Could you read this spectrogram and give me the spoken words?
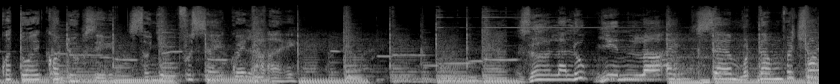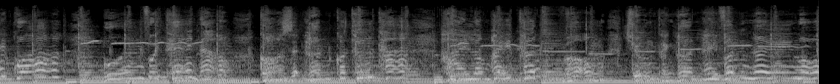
qua tôi có được gì sau những phút giây quay lại? Giờ là lúc nhìn lại, xem một năm vừa trải qua. Buồn vui thế nào, có giận hơn có thứ tha. Hài lòng hay thất vọng, trưởng thành hơn hay vẫn ngây ngô.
